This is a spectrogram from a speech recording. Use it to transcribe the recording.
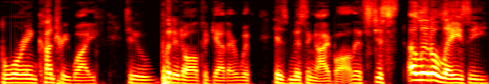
boring country wife to put it all together with his missing eyeball. It's just a little lazy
